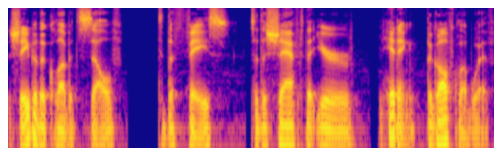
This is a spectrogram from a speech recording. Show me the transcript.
shape of the club itself to the face to the shaft that you're hitting the golf club with.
